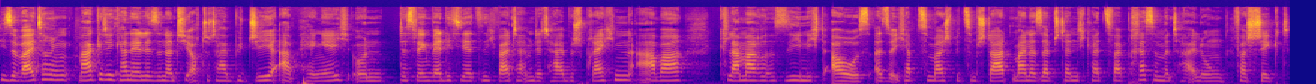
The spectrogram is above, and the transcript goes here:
Diese weiteren Marketingkanäle sind natürlich auch total budgetabhängig und deswegen werde ich sie jetzt nicht weiter im Detail besprechen, aber klammere sie nicht aus. Also ich habe zum Beispiel zum Start meiner Selbstständigkeit zwei Pressemitteilungen verschickt.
